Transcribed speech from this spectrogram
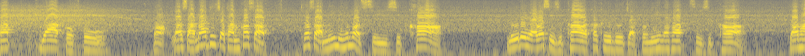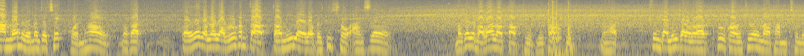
ครับหญ้าปลูกฟูนะเราสามารถที่จะทำข้อสอบข้อสอบนี้มีทั้งหมด 40 ข้อ รู้ได้ไงว่า 40 ข้อก็คือดูจากตรงนี้นะครับ 40 ข้อ เราทำแล้วเดี๋ยวมันจะเช็คผลให้นะครับแต่ถ้าเกิดเราอยากรู้คำตอบตอนนี้เลยเราไปที่ show answer มันก็จะบอกว่าเราตอบถูกหรือตอบผิดนะครับ ซึ่งตอนนี้กำลังรอผู้ปกครองช่วยมาทำเฉล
